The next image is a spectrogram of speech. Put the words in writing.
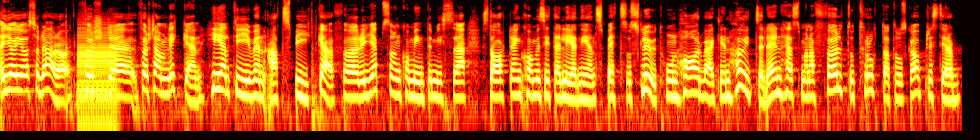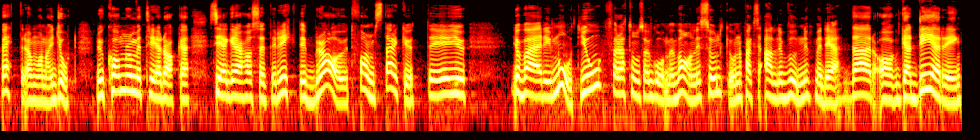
Jag gör sådär då. Först, eh, första anblicken, helt given att spika. För Jeppsson kommer inte missa starten, kommer sitta i ledningen spets och slut. Hon har verkligen höjt sig. Det är en häst man har följt och trott att hon ska prestera bättre än vad hon har gjort. Nu kommer hon med tre raka segrar, har sett riktigt bra ut, formstark ut. Det är ju... Ja, vad är det emot? Jo, för att hon ska gå med vanlig sulke. Hon har faktiskt aldrig vunnit med det. Därav gardering.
